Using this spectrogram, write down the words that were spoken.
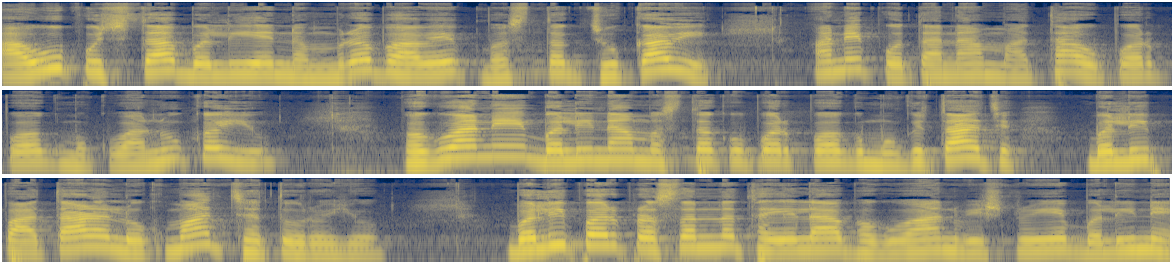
આવું પૂછતા બલિએ નમ્ર ભાવે મસ્તક ઝુકાવી અને પોતાના માથા ઉપર પગ મૂકવાનું કહ્યું. ભગવાને બલિના મસ્તક ઉપર પગ મૂકતા જ બલિ પાતાળ લોકમાં જ જતો રહ્યો. બલિ પર પ્રસન્ન થયેલા ભગવાન વિષ્ણુએ બલિને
